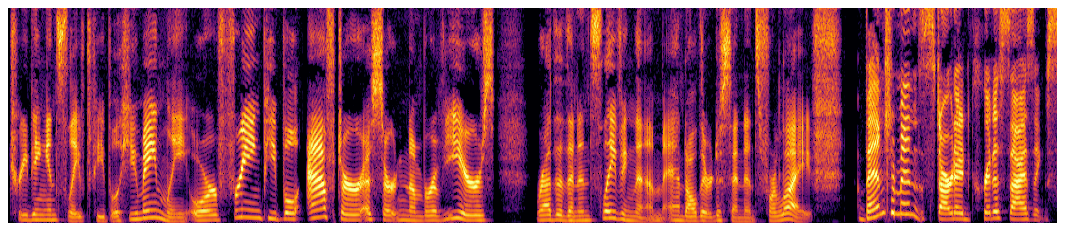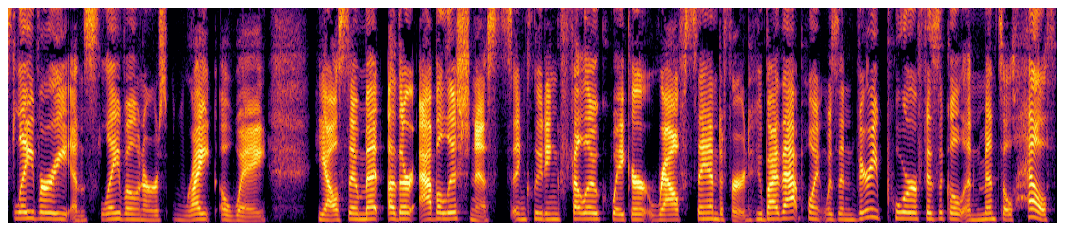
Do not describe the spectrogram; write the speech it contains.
treating enslaved people humanely or freeing people after a certain number of years rather than enslaving them and all their descendants for life. Benjamin started criticizing slavery and slave owners right away. He also met other abolitionists, including fellow Quaker Ralph Sandiford, who by that point was in very poor physical and mental health,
